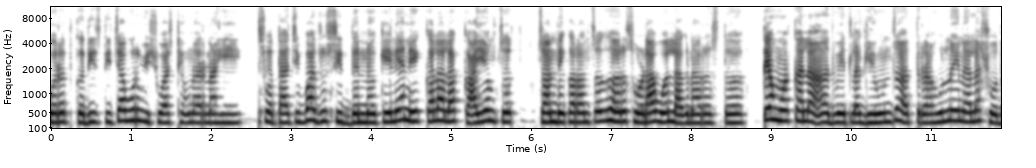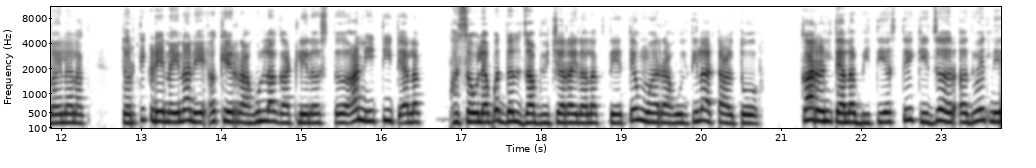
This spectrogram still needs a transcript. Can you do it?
परत कधीच तिच्यावर विश्वास ठेवणार नाही. स्वतःची बाजू सिद्ध न केल्याने कलाला कायमच चांदेकरांचं घर सोडावं लागणार असतं. तेव्हा कला अद्वैतला घेऊन जात राहुल नैनाला शोधायला लाग तर तिकडे नैनाने अखेर राहुलला गाठलेलं असतं आणि ती त्याला फसवल्याबद्दल जाब विचारायला लागते. तेव्हा राहुल तिला टाळतो. कारण त्याला भीती असते की जर अद्वैतने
